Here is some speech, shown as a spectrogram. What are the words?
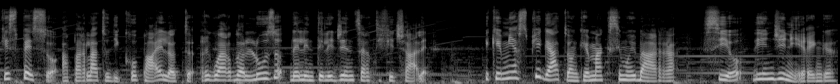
che spesso ha parlato di copilot riguardo all'uso dell'intelligenza artificiale e che mi ha spiegato anche Massimo Ibarra, CEO di Engineering.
